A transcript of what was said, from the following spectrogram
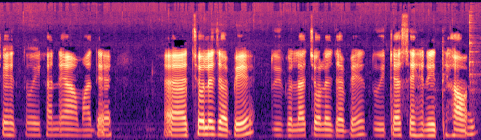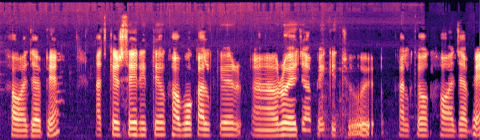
সেহেতু এখানে আমাদের চলে যাবে, দুই বেলা চলে যাবে, দুইটা সেহরিতে খাওয়া খাওয়া যাবে। আজকের সেহরিতেও খাব, কালকের রয়ে যাবে কিছু, কালকেও খাওয়া যাবে।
